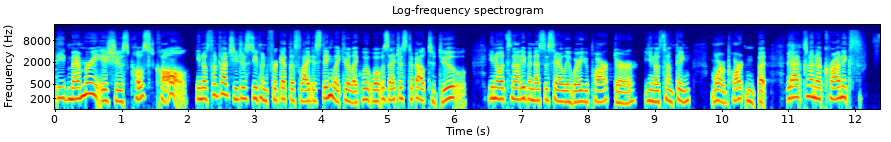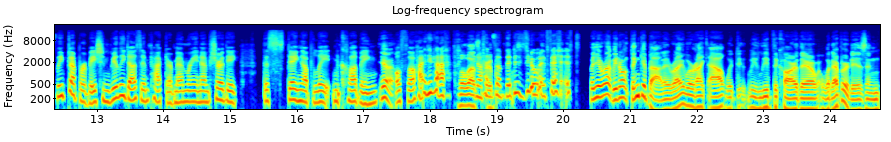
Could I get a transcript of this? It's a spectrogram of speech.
the memory issues post call. You know, sometimes you just even forget the slightest thing. Like you're like, what was I just about to do? You know, it's not even necessarily where you parked or, you know, something more important. But yeah, that kind of chronic sleep deprivation really does impact our memory. And I'm sure the, the staying up late and clubbing yeah. also had, uh, well, that's you know, had something to do with it. But you're right. We don't think about it, right? We're like out, we, we leave the car there, whatever it is. And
